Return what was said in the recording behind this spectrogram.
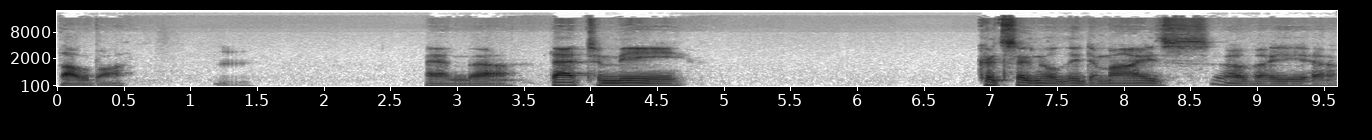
blah blah blah. Mm. And uh, that to me could signal the demise of a uh,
